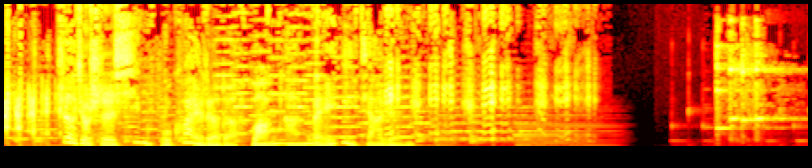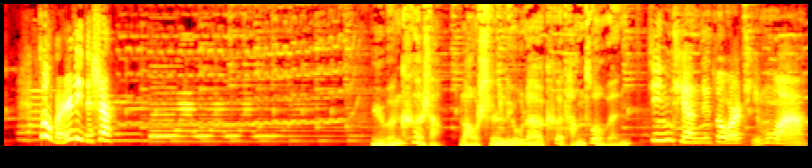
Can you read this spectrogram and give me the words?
这就是幸福快乐的王蓝梅一家人。作文里的事儿。语文课上，老师留了课堂作文。今天的作文题目啊，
